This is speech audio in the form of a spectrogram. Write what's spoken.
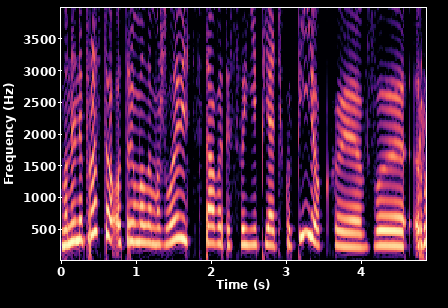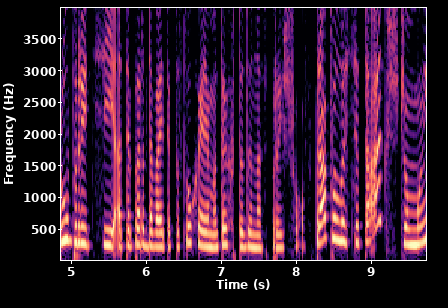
вони не просто отримали можливість вставити свої п'ять копійок е, в рубриці. А тепер давайте послухаємо тих, хто до нас прийшов. Трапилося так, що ми,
